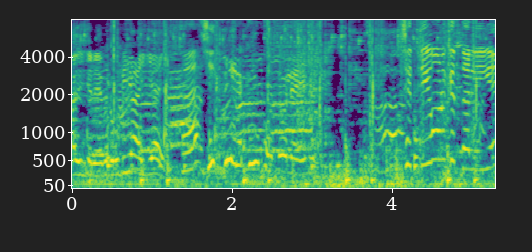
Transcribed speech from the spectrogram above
ਖੜਵਾਈ ਕਰੇ ਰੋੜੀ ਆਈ ਹੈ ਹੈ? ਸਿੱਧੀ ਰੱਖੀ ਫੋਟੋ ਲੈ ਸਿੱਧੀ ਹੁਣ ਕਿੱਦਾਂ ਲਈਏ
